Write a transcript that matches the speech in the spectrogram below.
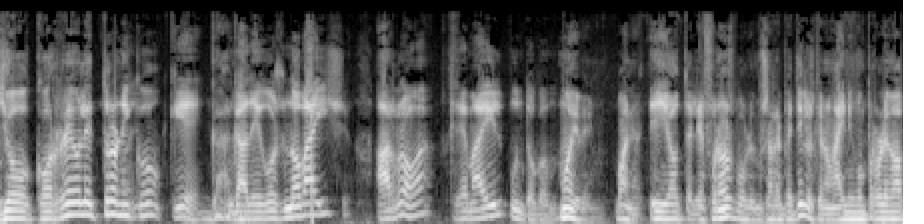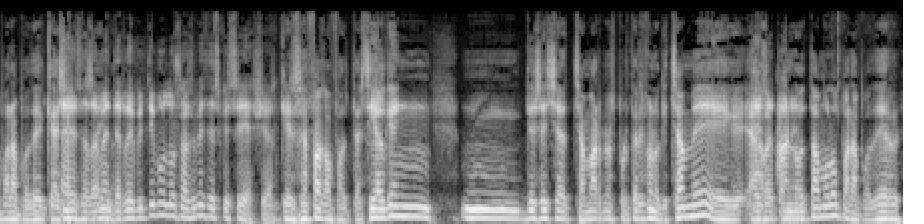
e o correo electrónico que é galegosnovais arroba gmail.com Moi ben, bueno, e o teléfonos volvemos a repetirlos que non hai ningún problema para poder que haxa Exactamente, repetímoslos as veces que sea Que se faga falta, se si alguén mm, desexa chamarnos por teléfono que chame, eh, anotámolo para poder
